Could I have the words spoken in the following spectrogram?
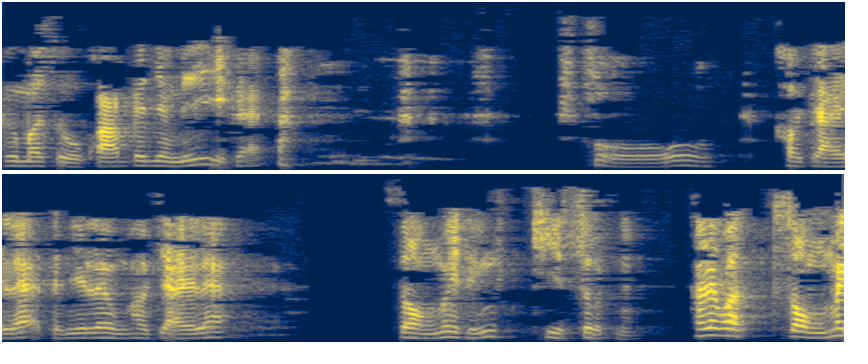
คือมาสู่ความเป็นอย่างนี้อีกแล้วโอ้เข้าใจแล้วแต่นี้เริ่มเข้าใจแล้ว ส่งไม่ถึงขีดสุดเนี่ยเขาเรียกว่าส่งไม่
